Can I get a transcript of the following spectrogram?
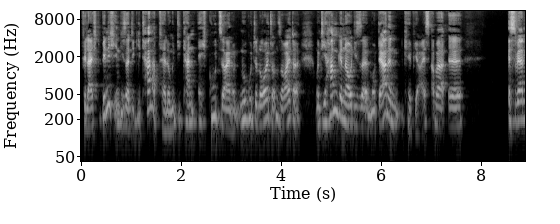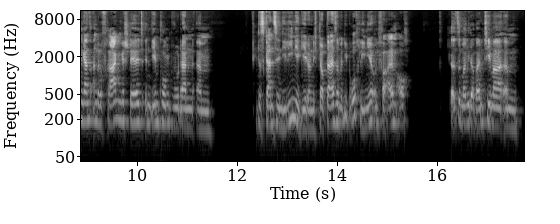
vielleicht bin ich in dieser Digitalabteilung und die kann echt gut sein und nur gute Leute und so weiter. Und die haben genau diese modernen KPIs, aber äh, es werden ganz andere Fragen gestellt in dem Punkt, wo dann ähm, das Ganze in die Linie geht. Und ich glaube, da ist aber die Bruchlinie und vor allem auch, da sind wir wieder beim Thema ähm,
